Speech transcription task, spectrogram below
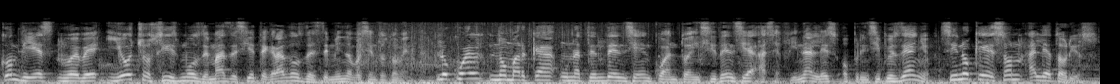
con 10, 9 y 8 sismos de más de 7 grados desde 1990, lo cual no marca una tendencia en cuanto a incidencia hacia finales o principios de año, sino que son aleatorios.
